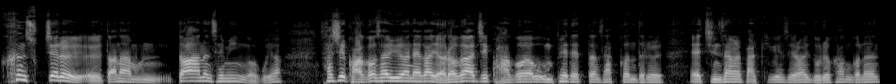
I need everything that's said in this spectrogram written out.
큰 숙제를 떠나는 떠하는 셈인 거고요. 사실 과거사위원회가 여러 가지 과거 은폐됐던 사건들을 진상을 밝히기 위해서 여러 가지 노력한 거는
